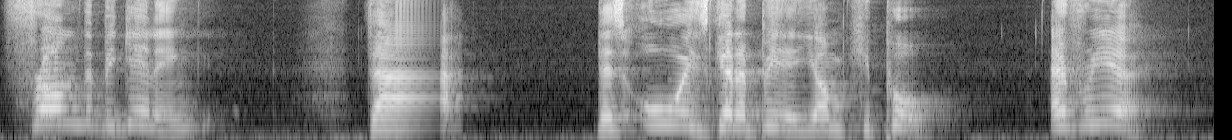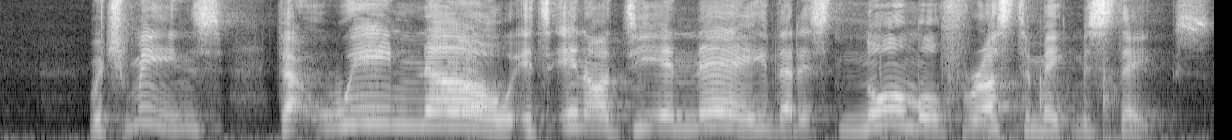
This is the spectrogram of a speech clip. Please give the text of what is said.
from the beginning that there's always going to be a Yom Kippur every year, which means that we know it's in our DNA that it's normal for us to make mistakes.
